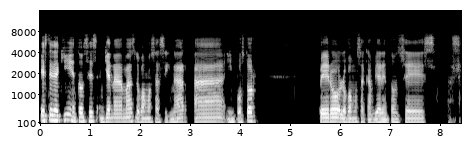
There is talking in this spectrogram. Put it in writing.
Este de aquí, entonces, ya nada más lo vamos a asignar a impostor. Pero lo vamos a cambiar entonces así.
